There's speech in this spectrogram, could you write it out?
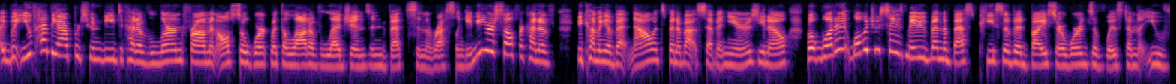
But you've had the opportunity to kind of learn from and also work with a lot of legends and vets in the wrestling game. You yourself are kind of becoming a vet now. It's been about seven years, you know. But what it, what would you say has maybe been the best piece of advice or words of wisdom that you've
